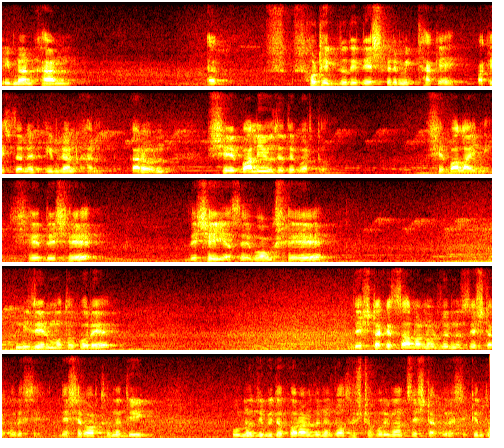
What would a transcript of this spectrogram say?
ইমরান খান এক সঠিক যদি দেশপ্রেমিক থাকে, পাকিস্তানের ইমরান খান, কারণ সে পালিয়েও যেতে পারতো। সে পালায়নি, সে দেশে, দেশেই আছে এবং সে নিজের মতো করে দেশটাকে চালানোর জন্য চেষ্টা করেছে। দেশের অর্থনৈতিক পুনর্জীবিত করার জন্য যথেষ্ট পরিমাণ চেষ্টা করেছে, কিন্তু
